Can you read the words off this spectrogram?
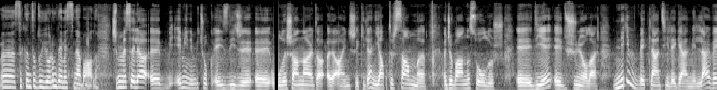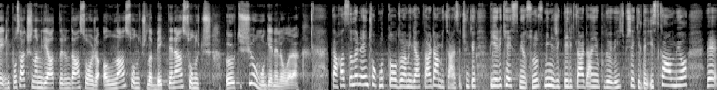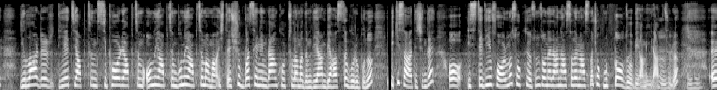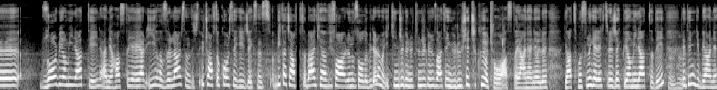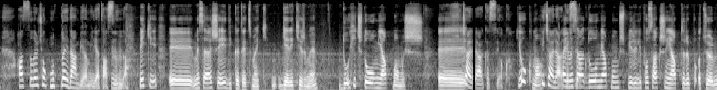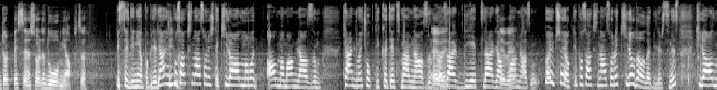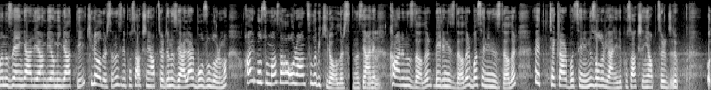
e, sıkıntı duyuyorum demesine bağlı. Şimdi mesela e, eminim birçok e, izleyici e, ulaşanlar da e, aynı şekilde hani yaptırsam mı acaba nasıl olur e, diye e, düşünüyorlar. Ne gibi bir beklentiyle gelmeliler ve liposakşın ameliyatlarından sonra alınan sonuçla beklenen sonuç örtüşüyor mu genel olarak? Ya hastaların en çok mutlu olduğu ameliyatlardan bir tanesi. Çünkü bir yeri kesmiyorsunuz. Minicik deliklerden yapılıyor ve hiçbir şekilde iz kalmıyor. Ve yıllardır diyet yaptım, spor yaptım, onu yaptım, bunu yaptım ama işte şu basenimden kurtulamadım diyen bir hasta grubunu iki saat içinde o istediği forma sokuyorsunuz. O nedenle hastaların aslında çok mutlu olduğu bir ameliyat türü. Ee, zor bir ameliyat değil. Hani hastayı eğer iyi hazırlarsanız işte 3 hafta korse giyeceksiniz. Birkaç hafta belki hafif ağrınız olabilir ama ikinci gün, üçüncü gün zaten yürüyüşe çıkıyor çoğu hasta. Yani hani öyle yatmasını gerektirecek bir ameliyat da değil. Dediğim gibi yani hastaları çok mutlu eden bir ameliyat aslında. Peki e, mesela şeye dikkat etmek gerekir mi? Do- hiç doğum yapmamış. e, Hiç alakası yok. Yok mu? Hiç alakası Hani mesela yok. doğum yapmamış biri liposakşın yaptırıp atıyorum 4-5 sene sonra da doğum yaptı. İstediğini yapabilir. Yani Değil mi? liposuction'dan sonra işte kilo almama, almamam lazım. Kendime çok dikkat etmem lazım. Evet. Özel diyetler yapmam Evet. lazım. Böyle bir şey yok. Liposuction'dan sonra kilo da alabilirsiniz. Kilo almanızı engelleyen bir ameliyat değil. Kilo alırsanız liposuction yaptırdığınız yerler bozulur mu? Hayır bozulmaz. Daha orantılı bir kilo alırsınız. Yani karnınız da alır, beliniz de alır, baseniniz de alır. Evet tekrar baseniniz olur yani liposuction yaptırıp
